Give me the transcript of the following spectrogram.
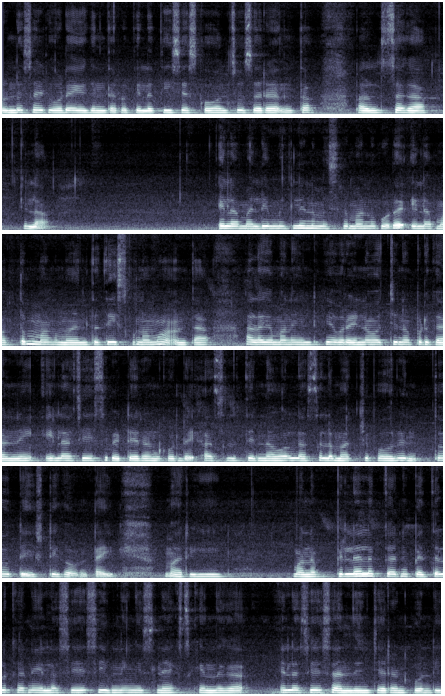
రెండు సైడ్ కూడా వేగిన తర్వాత ఇలా తీసేసుకోవాలి. చూసారా ఎంత పల్సగా ఇలా ఇలా మళ్ళీ మిగిలిన మిశ్రమాన్ని కూడా ఇలా మొత్తం మనం ఎంత తీసుకున్నామో అంత. అలాగే మన ఇంటికి ఎవరైనా వచ్చినప్పుడు కానీ ఇలా చేసి పెట్టారనుకోండి అసలు తిన్న వాళ్ళు అసలు మర్చిపోరు. ఎంతో టేస్టీగా ఉంటాయి. మరి మన పిల్లలకు కానీ పెద్దలకు కానీ ఇలా చేసి ఈవినింగ్ స్నాక్స్ కిందగా ఇలా చేసి అందించారనుకోండి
